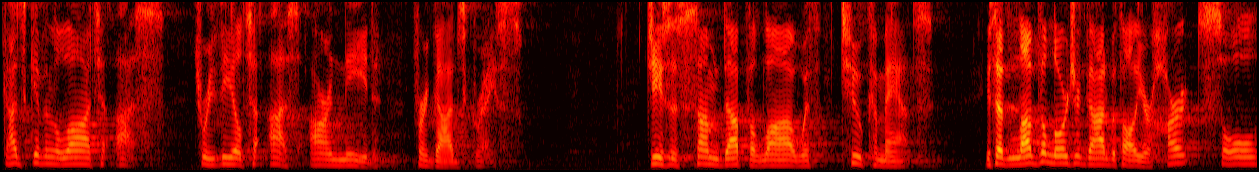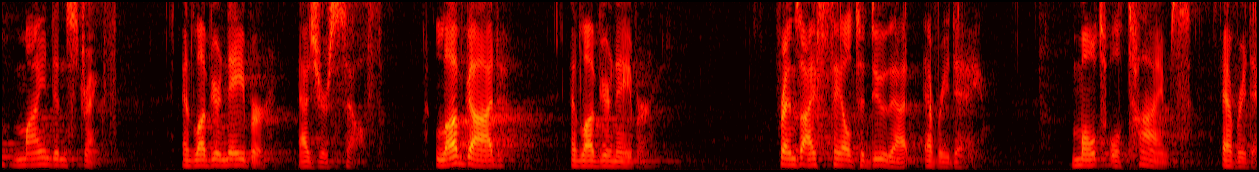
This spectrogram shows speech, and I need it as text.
God's given the law to us to reveal to us our need for God's grace. Jesus summed up the law with two commands. He said, Love the Lord your God with all your heart, soul, mind, and strength, and love your neighbor as yourself. Love God and love your neighbor. Friends, I fail to do that every day, multiple times every day.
